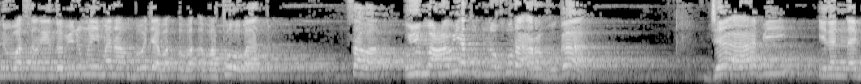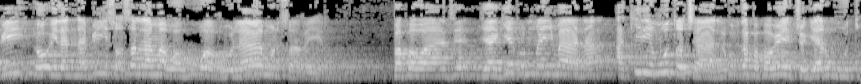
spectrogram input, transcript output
nubasanarindo binu mwimana mboja bato bato sawa? Uyu muawiya ibn khura aravuga jaa bi ila an-nabi au ila an-nabi sallallahu wa huwa ghulamun saghir. Papa wanje yagiye kunwa imana akiri muto cyane ukuvuga papa wiwe cyo gihe ari muto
